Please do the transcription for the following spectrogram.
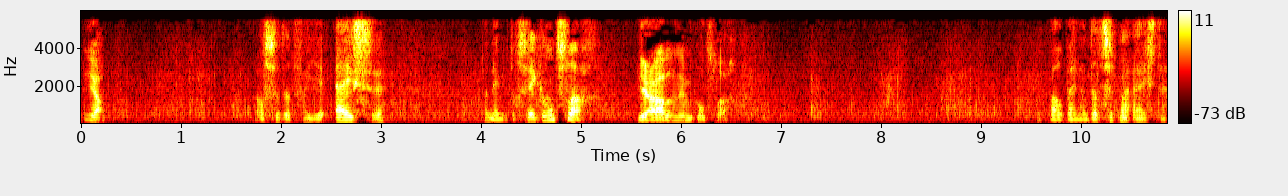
Ja. Als ze dat van je eisen, dan neem je toch zeker ontslag? Ja, dan neem ik ontslag. Ik wou bijna dat ze het maar eisten.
